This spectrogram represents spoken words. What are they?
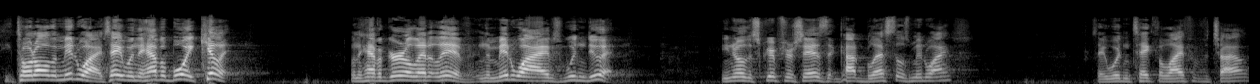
He told all the midwives, "Hey, when they have a boy, kill it. When they have a girl, let it live." And the midwives wouldn't do it. You know, the scripture says that God blessed those midwives. They wouldn't take the life of a child.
